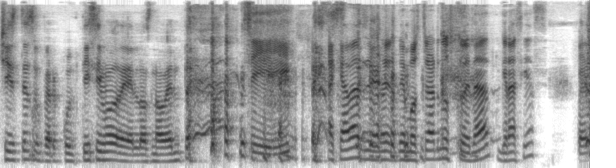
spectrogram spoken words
chiste súper cultísimo de los 90. Sí. Acabas de, de, mostrarnos tu edad, gracias. Pero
